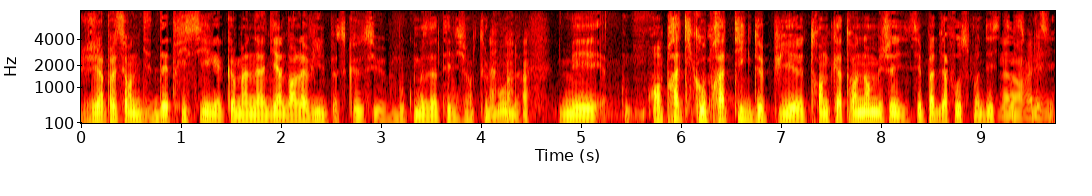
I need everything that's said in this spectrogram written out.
J'ai l'impression d'être ici comme un Indien dans la ville parce que c'est beaucoup moins intelligent que tout le monde. mais en pratico-pratique depuis 34 euh, ans, non, mais c'est pas de la fausse modestie. Non, non allez-y.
